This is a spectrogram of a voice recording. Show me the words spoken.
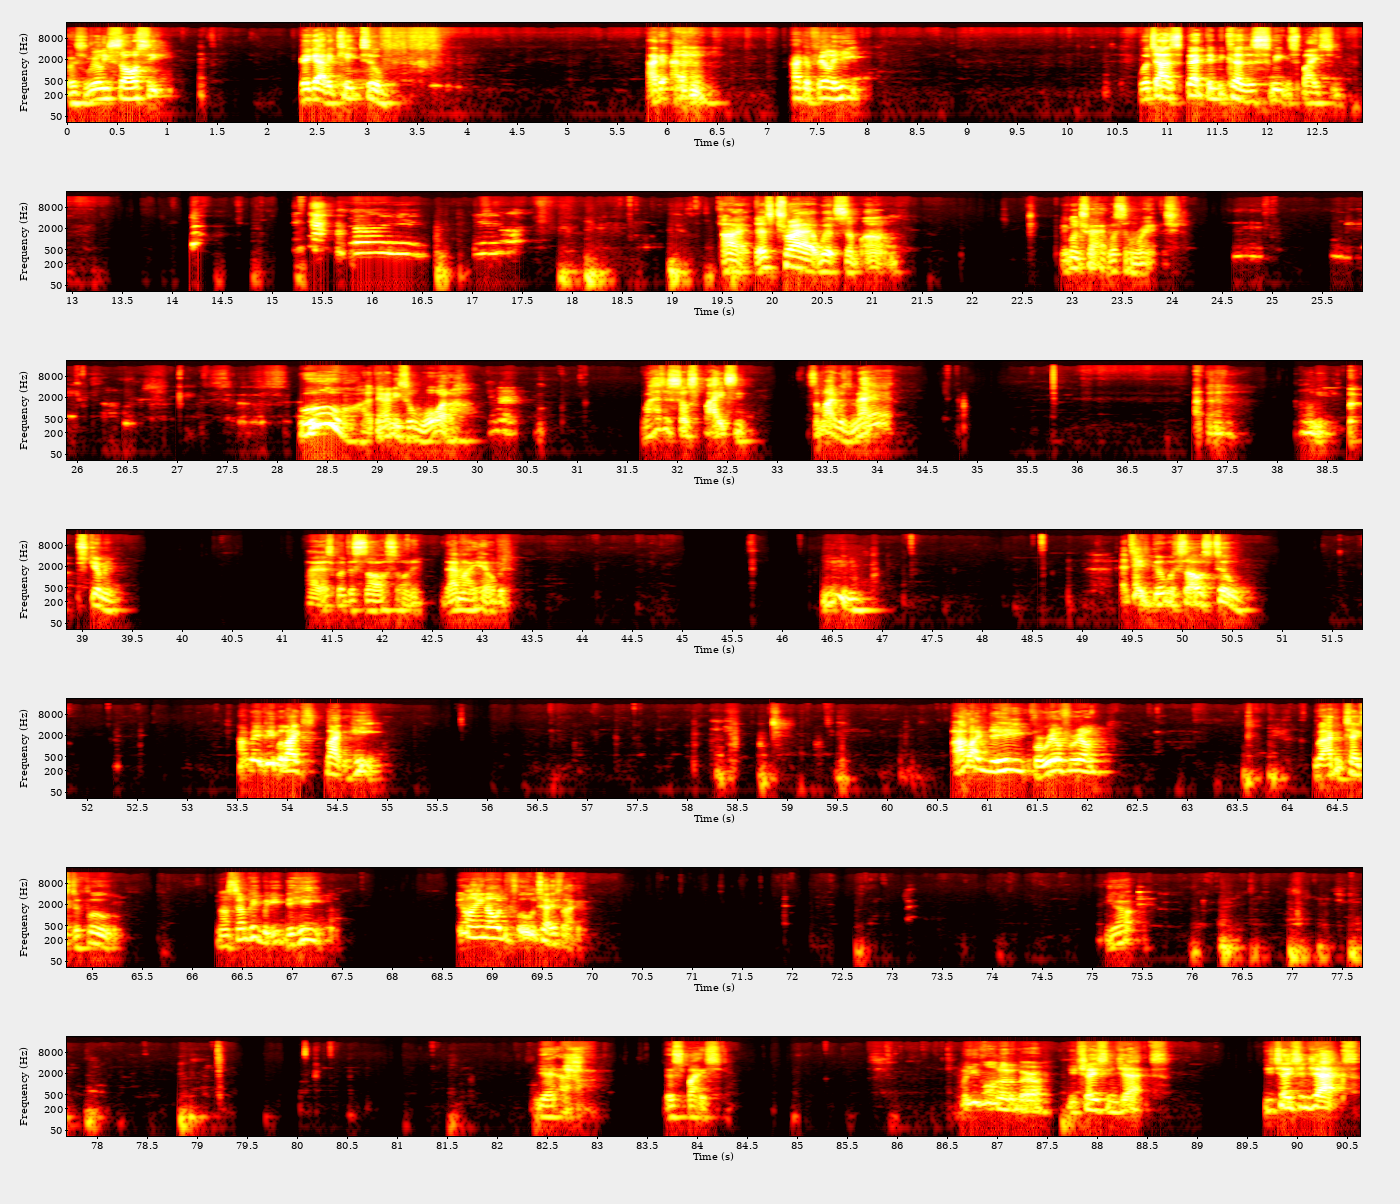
It's really saucy. They got a kick too. I can I can feel the heat, which I expected because it's sweet and spicy. All right, let's try it with some um. We're gonna try it with some ranch. Ooh, I think I need some water. Why is it so spicy? Somebody was mad. Excuse me. Let's put the sauce on it. That might help it. Mm. That tastes good with sauce too. How many people like like heat? I like the heat for real, for real. But I can taste the food. Now, some people eat the heat. You don't even know what the food tastes like. Yeah. Yeah. It's spicy. Where you going, little girl? You chasing jacks? You chasing jacks?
